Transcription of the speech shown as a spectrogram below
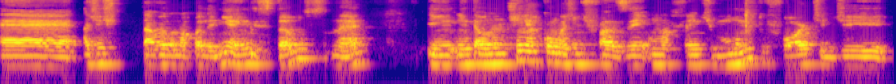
é, a gente estava numa pandemia, ainda estamos, né? E, então não tinha como a gente fazer uma frente muito forte de,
